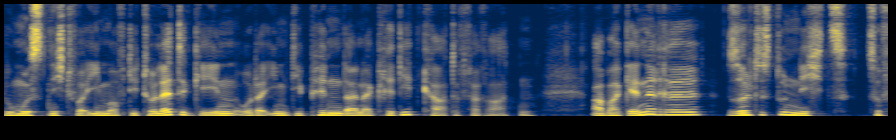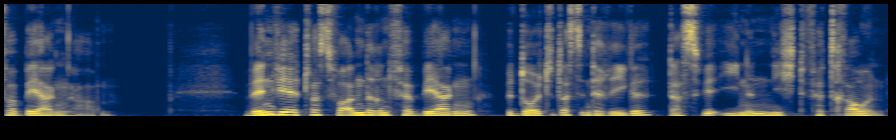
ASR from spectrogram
Du musst nicht vor ihm auf die Toilette gehen oder ihm die PIN deiner Kreditkarte verraten, aber generell solltest du nichts zu verbergen haben. Wenn wir etwas vor anderen verbergen, bedeutet das in der Regel, dass wir ihnen nicht vertrauen.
